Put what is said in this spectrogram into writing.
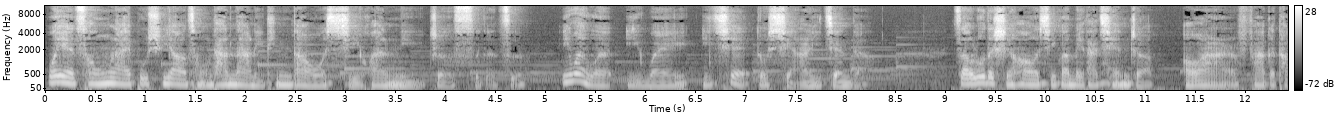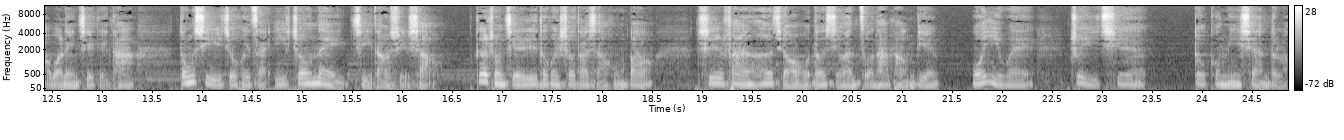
我也从来不需要从他那里听到“我喜欢你”这四个字，因为我以为一切都显而易见的。走路的时候习惯被他牵着，偶尔发个淘宝链接给他，东西就会在一周内寄到学校。各种节日都会收到小红包，吃饭喝酒我都喜欢坐他旁边。我以为这一切都够明显的了。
